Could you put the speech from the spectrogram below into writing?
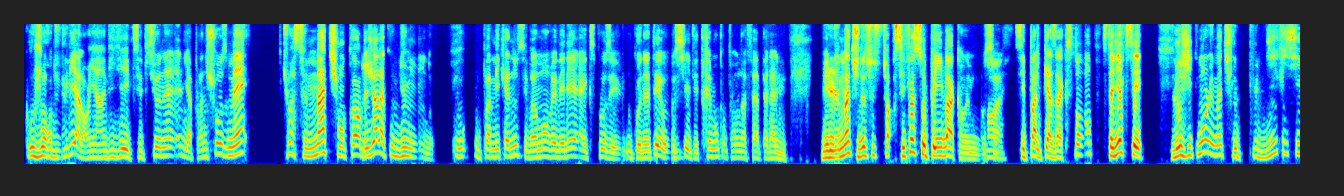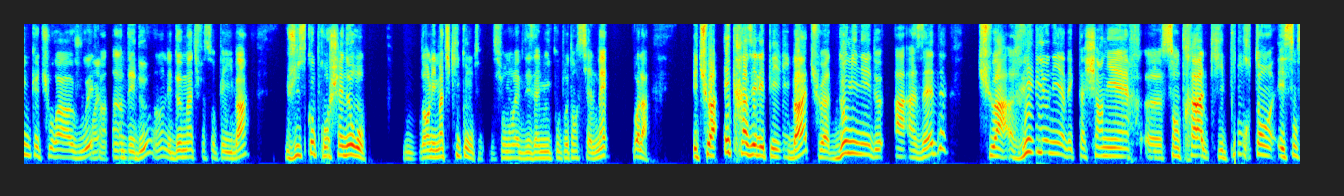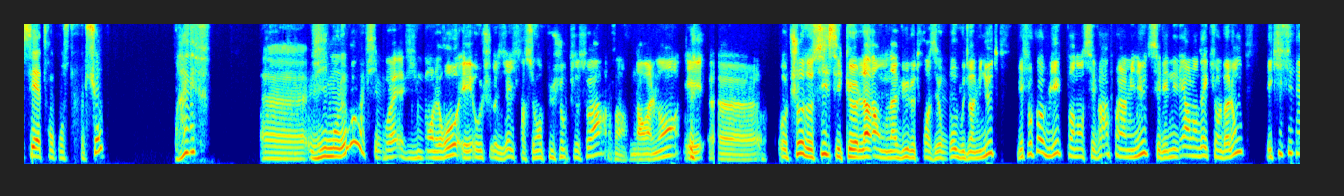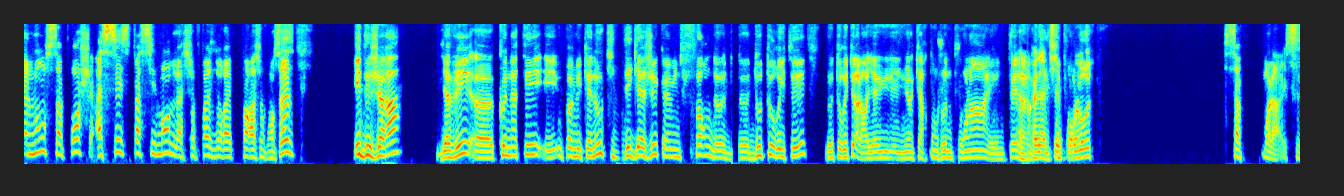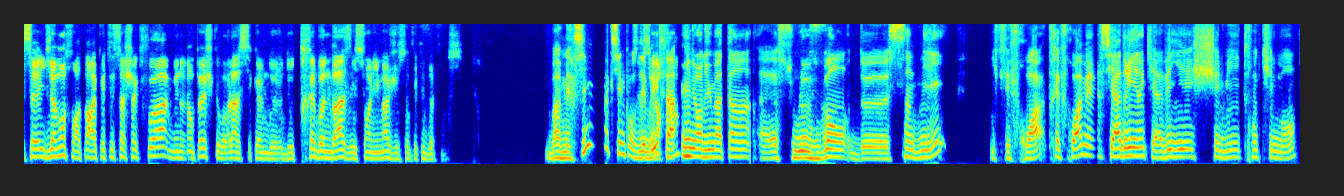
qu'aujourd'hui, alors il y a un vivier exceptionnel, il y a plein de choses, mais tu vois, ce match encore, déjà la Coupe du Monde, où, où Pamecano s'est vraiment révélé à exploser, où Konaté aussi été très bon quand on a fait appel à lui. Mais le match de ce soir, c'est face aux Pays-Bas quand même aussi. C'est pas le Kazakhstan. C'est-à-dire que c'est logiquement le match le plus difficile que tu auras à jouer, un des deux, hein, les deux matchs face aux Pays-Bas, jusqu'au prochain Euro, dans les matchs qui comptent, si on enlève des amicaux potentiels. Mais voilà. Et tu as écrasé les Pays-Bas, tu as dominé de A à Z, tu as rayonné avec ta charnière euh, centrale qui pourtant est censée être en construction. Bref, euh, vivement l'euro, Maxime. Ouais, vivement l'euro. Et autre chose, il fera sûrement plus chaud que ce soir, enfin, normalement. Et euh, autre chose aussi, c'est que là, on a vu le 3-0 au bout de 20 minutes. Mais il faut pas oublier que pendant ces 20 premières minutes, c'est les Néerlandais qui ont le ballon et qui finalement s'approchent assez facilement de la surface de réparation française. Et déjà, il y avait euh, Konaté et Upamecano qui dégageaient quand même une forme d'autorité. L'autorité, alors il y, a eu, un carton jaune pour l'un et une, un, un penalty pour l'autre. Ça, voilà, évidemment, il ne faudra pas répéter ça chaque fois, mais n'empêche que voilà, c'est quand même de, très bonnes bases et ils sont à l'image de cette équipe de France. Bah merci Maxime pour ce débrief à 1h du matin euh, sous le vent de Saint-Denis. Il fait froid, très froid. Merci à Adrien qui a veillé chez lui tranquillement.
